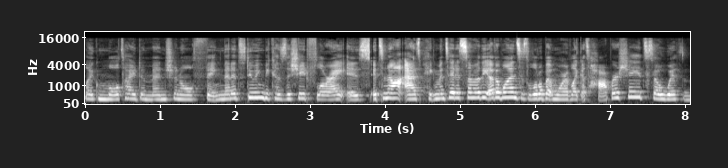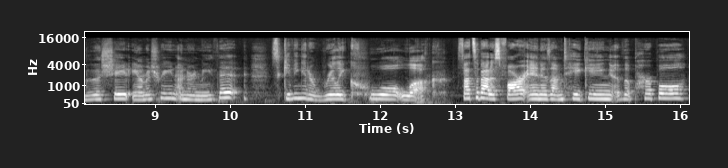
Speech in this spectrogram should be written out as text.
like multi-dimensional thing that it's doing because the shade Fluorite is, it's not as pigmented as some of the other ones. It's a little bit more of like a topper shade. So with the shade Ametrine underneath it, it's giving it a really cool look. So that's about as far in as I'm taking the purple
